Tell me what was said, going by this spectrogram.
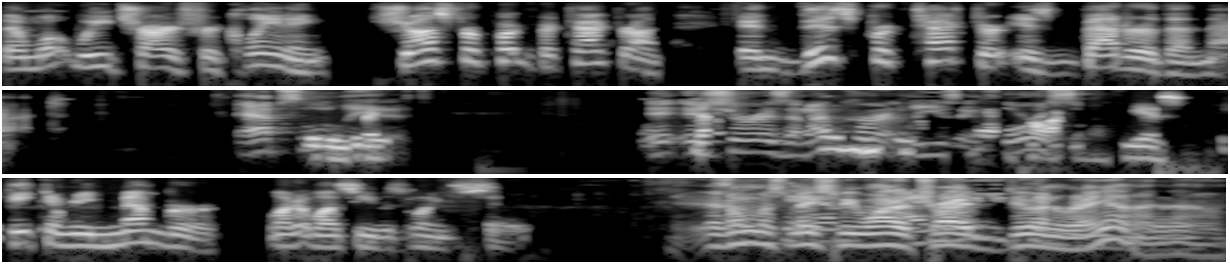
than what we charge for cleaning just for putting protector on. And this protector is better than that. Absolutely it. It, it sure is. And I'm currently using Fluorosolve. Yes, if he can remember what it was he was going to say. It So, almost makes me want to try doing can rayon now.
